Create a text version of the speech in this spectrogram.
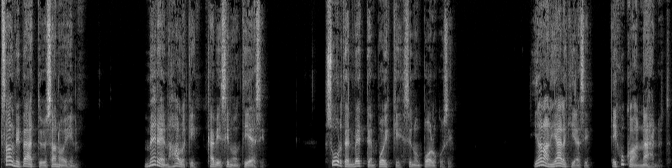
Psalmi päättyy sanoihin, Meren halki kävi sinun tiesi. Suurten vetten poikki sinun polkusi. Jalan jälkiäsi ei kukaan nähnyt.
